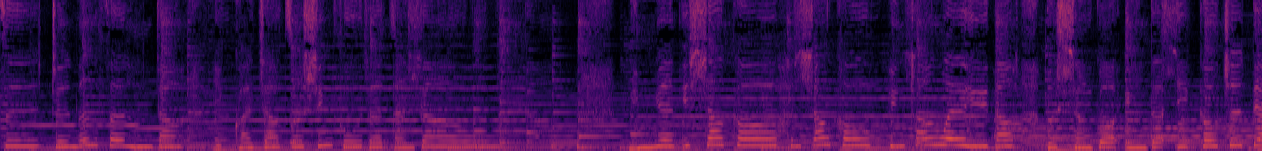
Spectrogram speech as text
子只能分到一块叫做幸福的蛋糕，宁愿一小口很小口品尝味道，不想过瘾的一口吃掉。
